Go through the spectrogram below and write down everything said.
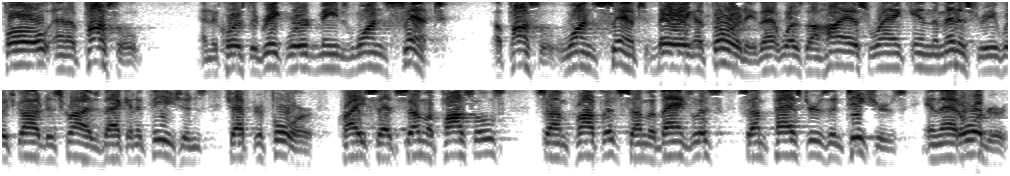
Paul, an apostle, and of course the Greek word means one sent apostle, one sent bearing authority. That was the highest rank in the ministry which God describes back in Ephesians chapter 4. Christ set some apostles, some prophets, some evangelists, some pastors and teachers in that order.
